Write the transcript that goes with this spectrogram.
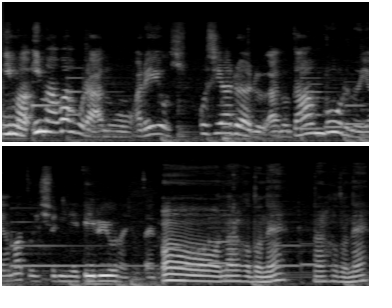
今今はほらあのあれよ引っ越しあるあるあの段ボールの山と一緒に寝ているような状態なの。おーなるほどね。なるほどね。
